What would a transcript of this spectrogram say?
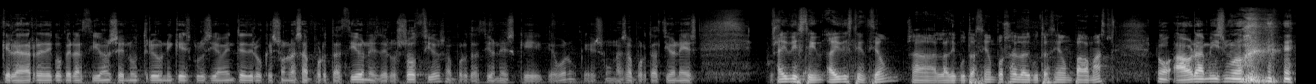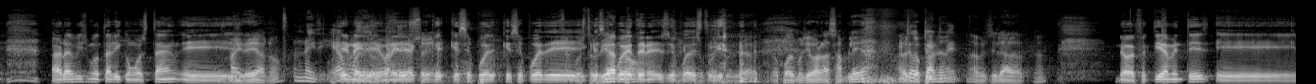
que la red de cooperación se nutre única y exclusivamente de lo que son las aportaciones de los socios, aportaciones que, que bueno, que son unas aportaciones pues, ¿Hay, distin- ¿Hay distinción? O sea, ¿la Diputación, por ser la Diputación, paga más? No, ahora mismo, ahora mismo tal y como están, eh, Una idea, ¿no? Una idea, una idea, una idea ser, que, que ¿no? se puede, que se puede, que se estudiar, puede ¿no? tener, se Sí, puede se puede estudiar. estudiar. Lo podemos llevar a la Asamblea, a ver qué opinan, a ver si la... ¿eh? No, efectivamente, eh,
